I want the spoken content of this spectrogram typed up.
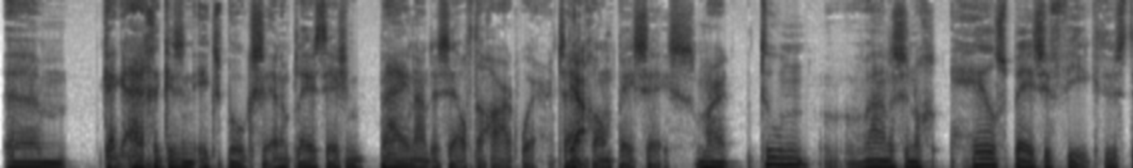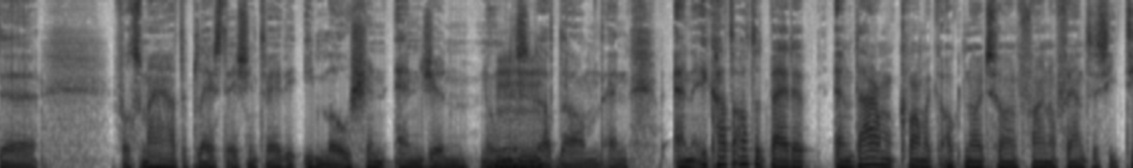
ehm, kijk, eigenlijk is een Xbox en een PlayStation bijna dezelfde hardware. Het zijn Ja. gewoon PC's. Maar toen waren ze nog heel specifiek. Dus de, Volgens mij had de PlayStation 2 de Emotion Engine, noemden ze Mhm. dat dan. En, en ik had altijd bij de. En daarom kwam ik ook nooit zo in Final Fantasy X.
